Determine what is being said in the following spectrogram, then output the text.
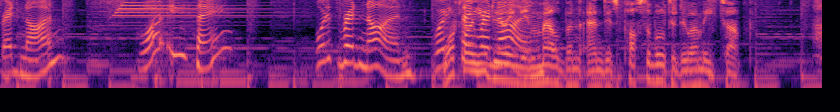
Red 9? What are you saying? What is Red 9? What are you What are you Red doing 9? in Melbourne and is possible to do a meetup?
